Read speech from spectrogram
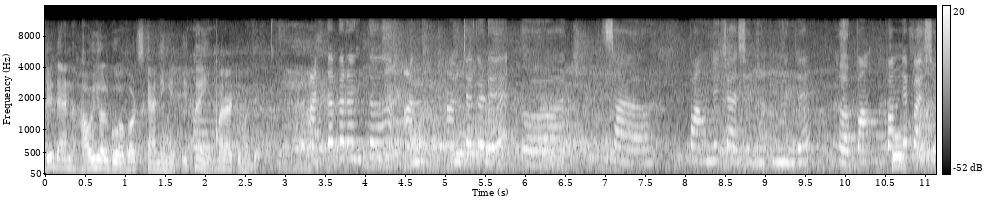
did and how you all go about scanning it इथ नाही मराठीमध्ये आतापर्यंत आमच्याकडे पावणे चारशे म्हणजे पावणे पाचशे.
